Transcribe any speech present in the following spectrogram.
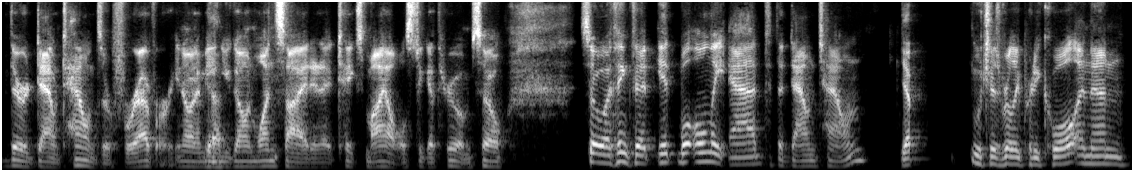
their downtowns are forever. You know what I mean? You go on one side and it takes miles to get through them. So so I think that it will only add to the downtown. Yep. Which is really pretty cool. And then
